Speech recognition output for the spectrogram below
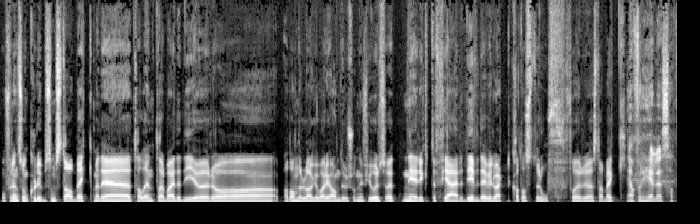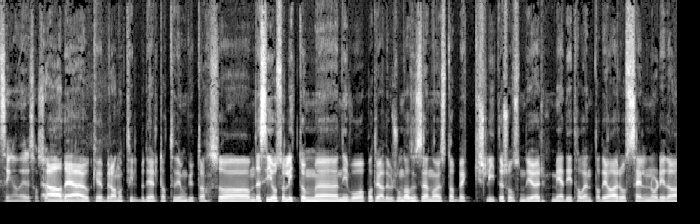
Og for en sånn klubb som Stabæk, med det talentarbeidet de gjør, og at andrelaget var i andredivisjon i fjor, så et nedrykk til fjerdediv, det ville vært katastrof for eh, Stabæk. Ja, for hele satsinga deres også. Ja, det er jo ikke bra nok tilbud i hele tatt til de unge gutta. Så Det sier også litt om eh, nivået på tredjedivisjon, syns jeg, når Stabæk sliter sånn som de gjør, med de talenta de har, og selv når de da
